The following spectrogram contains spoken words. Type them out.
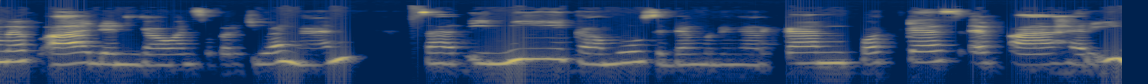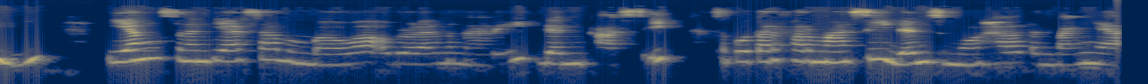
KMFA dan kawan seperjuangan, saat ini kamu sedang mendengarkan podcast FA hari ini yang senantiasa membawa obrolan menarik dan asik seputar farmasi dan semua hal tentangnya.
